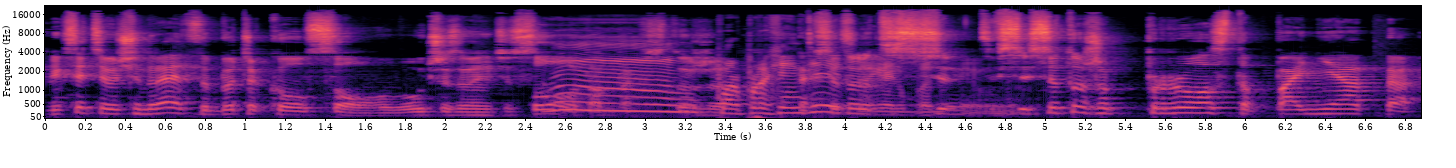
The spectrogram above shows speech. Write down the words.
Мне, кстати, очень нравится Better Call Saul. Лучше звоните Солу, там так тоже... Про, про все, тоже, все, все, все тоже просто понятно.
